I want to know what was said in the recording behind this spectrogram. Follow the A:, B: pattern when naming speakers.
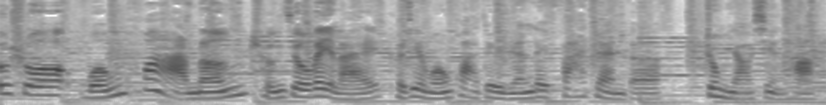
A: 都说文化能成就未来，可见文化对人类发展的重要性哈。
